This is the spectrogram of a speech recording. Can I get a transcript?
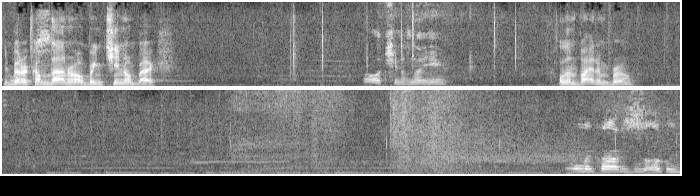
You better come down or I'll bring Chino back. Oh, Chino's not here. I'll invite him, bro. Oh my god, this is ugly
